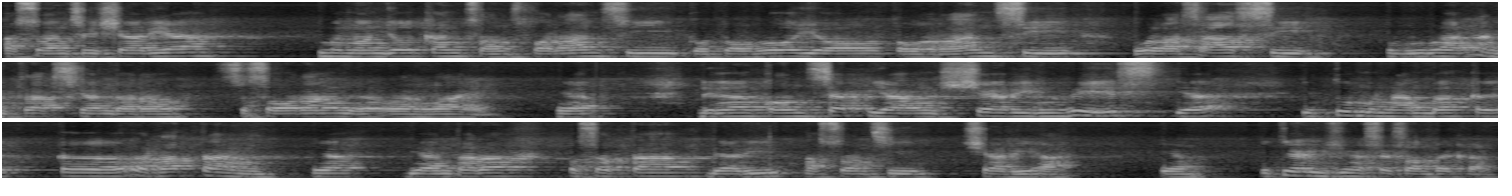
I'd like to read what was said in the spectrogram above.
asuransi syariah menonjolkan transparansi, gotong royong, toleransi, welas asih, hubungan interaksi antara seseorang dengan orang lain. Ya, dengan konsep yang sharing risk, ya, itu menambah ke, ya di antara peserta dari asuransi syariah ya. Itu yang bisa saya sampaikan.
